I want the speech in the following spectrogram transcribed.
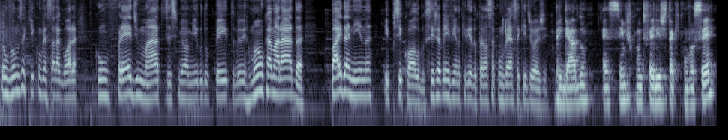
Então vamos aqui conversar agora com o Fred Matos, esse meu amigo do peito, meu irmão camarada, pai da Nina e psicólogo. Seja bem-vindo, querido, para nossa conversa aqui de hoje. Obrigado. É sempre fico muito feliz de estar aqui com você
